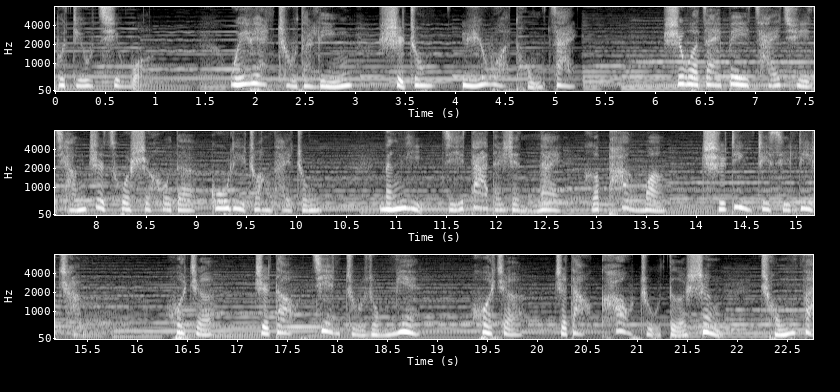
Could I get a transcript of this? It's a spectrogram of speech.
不丢弃我，惟愿主的灵始终与我同在。”使我在被采取强制措施后的孤立状态中，能以极大的忍耐和盼望持定这些立场，或者直到见主容面，或者直到靠主得胜，重返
